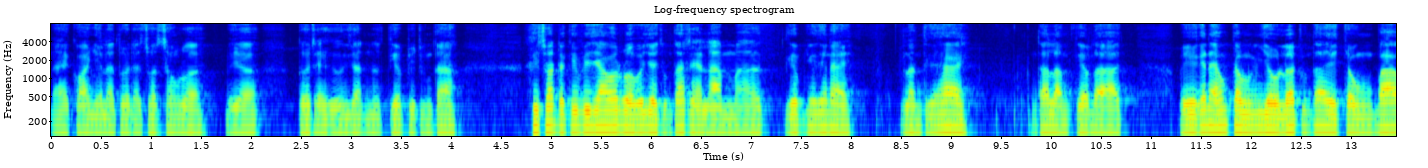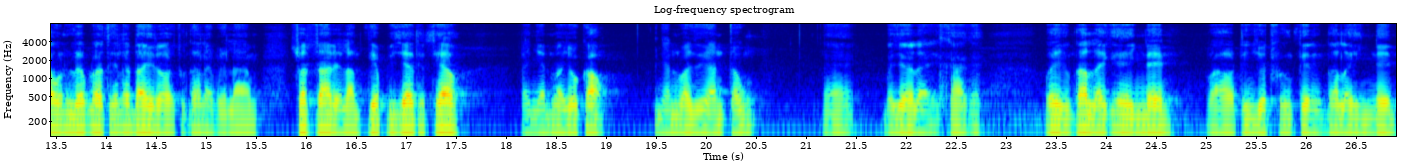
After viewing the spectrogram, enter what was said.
Đấy, coi như là tôi đã xuất xong rồi. Bây giờ tôi sẽ hướng dẫn tiếp cho chúng ta. Khi xuất được cái video rồi, bây giờ chúng ta sẽ làm à, tiếp như thế này. Lần thứ hai, chúng ta làm tiếp là, vì cái này không trồng nhiều lớp, chúng ta thì trồng ba bốn lớp là thế là đầy rồi. Chúng ta lại phải làm, xuất ra để làm tiếp video tiếp theo. Là nhấn vào dấu cộng nhấn vào dự án trống. Đấy, bây giờ lại khác ấy. bây giờ chúng ta lấy cái hình nền vào trình duyệt phương tiện, chúng ta lấy hình nền.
